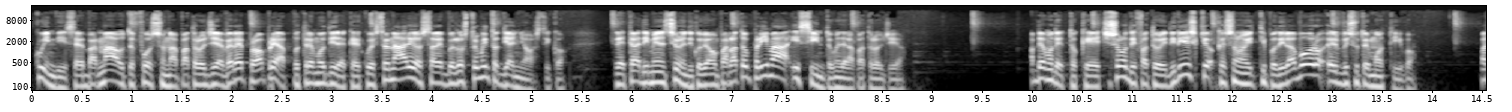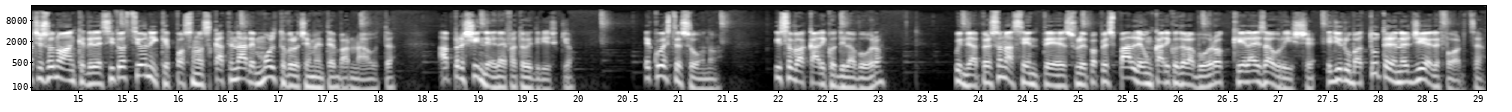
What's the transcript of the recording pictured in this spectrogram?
Quindi, se il burnout fosse una patologia vera e propria, potremmo dire che il questionario sarebbe lo strumento diagnostico le tre dimensioni di cui abbiamo parlato prima i sintomi della patologia. Abbiamo detto che ci sono dei fattori di rischio che sono il tipo di lavoro e il vissuto emotivo, ma ci sono anche delle situazioni che possono scatenare molto velocemente il burnout, a prescindere dai fattori di rischio. E queste sono il sovraccarico di lavoro, quindi la persona sente sulle proprie spalle un carico di lavoro che la esaurisce e gli ruba tutte le energie e le forze.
